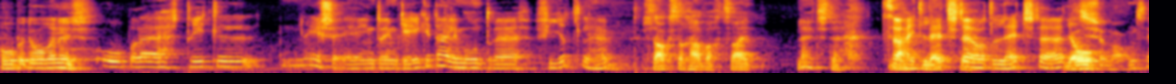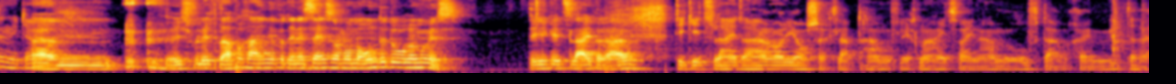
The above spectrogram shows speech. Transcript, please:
Oben durch ist. oberen Drittel ist. Äh, Im Gegenteil, im unteren Viertel. He? Sag's doch einfach zweitletzte. Zweitletzte oder letzte, das Jo. ist schon wahnsinnig. Ja. Ähm, ist vielleicht einfach eine von diesen Saison, wo man unten durch muss. Die gibt es leider auch. Die gibt es leider auch Jahre. Ich glaube, da haben wir vielleicht noch ein, zwei Namen, die auftauchen im weiteren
